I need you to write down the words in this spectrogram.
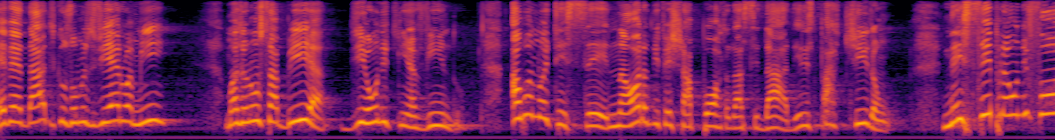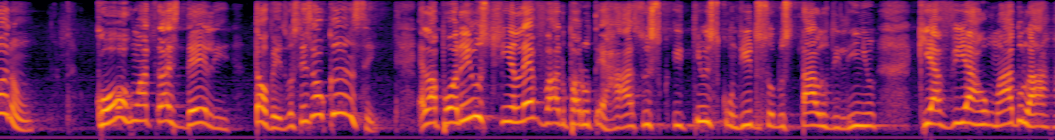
É verdade que os homens vieram a mim, mas eu não sabia de onde tinha vindo. Ao anoitecer, na hora de fechar a porta da cidade, eles partiram. Nem sei para onde foram. Corram atrás dele, talvez vocês alcancem. Ela, porém, os tinha levado para o terraço e tinha escondido sobre os talos de linho que havia arrumado lá.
